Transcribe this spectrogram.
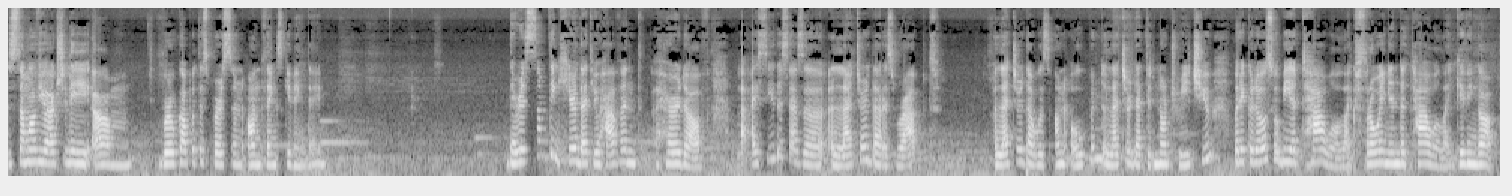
Some of you actually um, broke up with this person on Thanksgiving Day. There is something here that you haven't heard of. I see this as a, a letter that is wrapped a letter that was unopened, a letter that did not reach you, but it could also be a towel, like throwing in the towel, like giving up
